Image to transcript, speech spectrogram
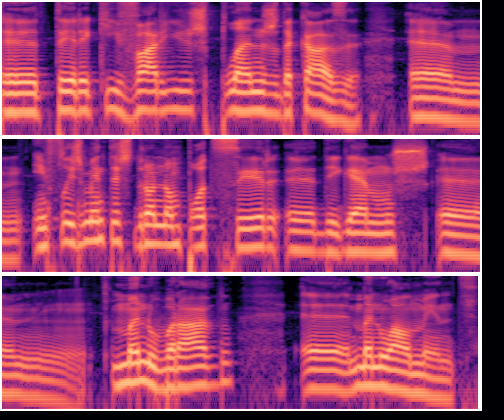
uh, ter aqui vários planos da casa. Um, infelizmente este drone não pode ser, uh, digamos, um, manobrado uh, manualmente.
